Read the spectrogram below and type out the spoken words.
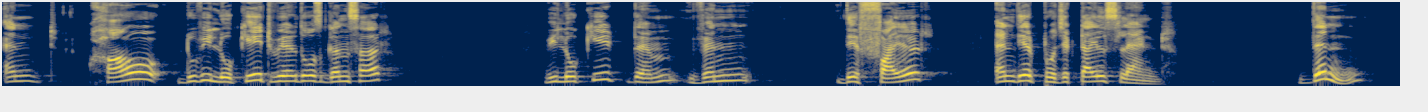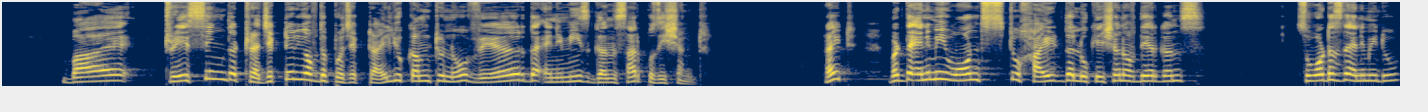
And how do we locate where those guns are? We locate them when they fire and their projectiles land. Then, by tracing the trajectory of the projectile, you come to know where the enemy's guns are positioned. Right? But the enemy wants to hide the location of their guns. So, what does the enemy do?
